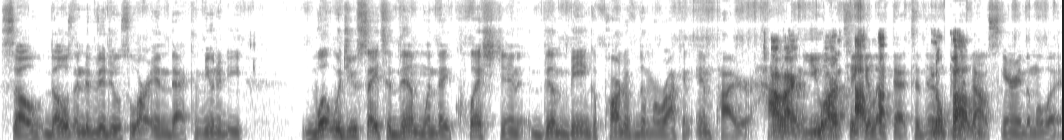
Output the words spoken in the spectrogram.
So those individuals who are in that community, what would you say to them when they question them being a part of the Moroccan Empire? How right, you articulate I- that to them no without scaring them away?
